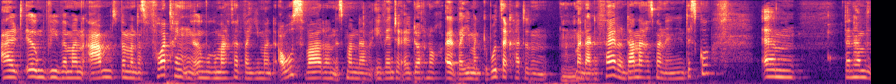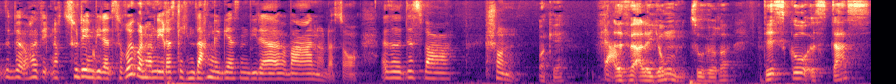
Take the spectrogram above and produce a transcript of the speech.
halt irgendwie, wenn man abends, wenn man das Vortrinken irgendwo gemacht hat, weil jemand aus war, dann ist man da eventuell doch noch, äh, weil jemand Geburtstag hatte, dann hat man da gefeiert und danach ist man in den Disco. Ähm, dann haben, sind wir häufig noch zudem wieder zurück und haben die restlichen Sachen gegessen, die da waren oder so. Also das war schon Okay. da. Also für alle jungen Zuhörer, Disco ist das,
